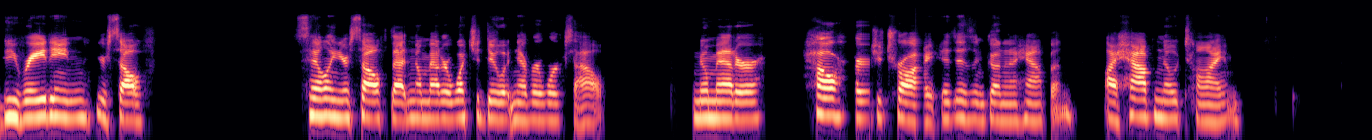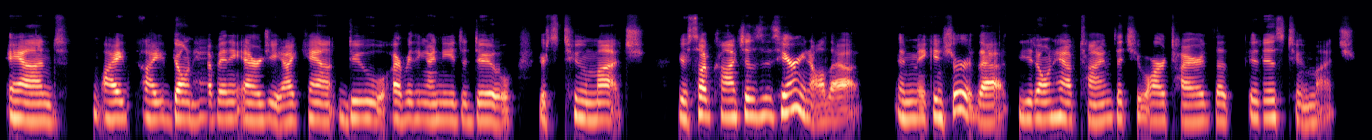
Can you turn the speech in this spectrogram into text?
berating yourself, telling yourself that no matter what you do, it never works out, no matter how hard you try, it isn't going to happen. I have no time and I I don't have any energy. I can't do everything I need to do. There's too much. Your subconscious is hearing all that and making sure that you don't have time, that you are tired, that it is too much.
